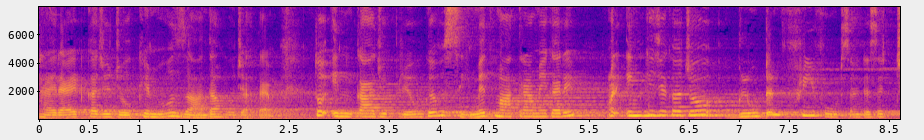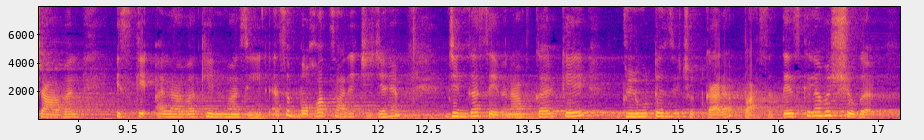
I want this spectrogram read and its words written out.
थायराइड का जो जोखिम है वो ज़्यादा हो जाता है। तो इनका जो प्रयोग है वो सीमित मात्रा में करें और इनकी जगह जो ग्लूटन फ्री फूड्स हैं, जैसे चावल, इसके अलावा किनवा सीड ऐसे बहुत सारी चीज़ें हैं जिनका सेवन आप करके ग्लूटन से छुटकारा पा सकते हैं। इसके अलावा शुगर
